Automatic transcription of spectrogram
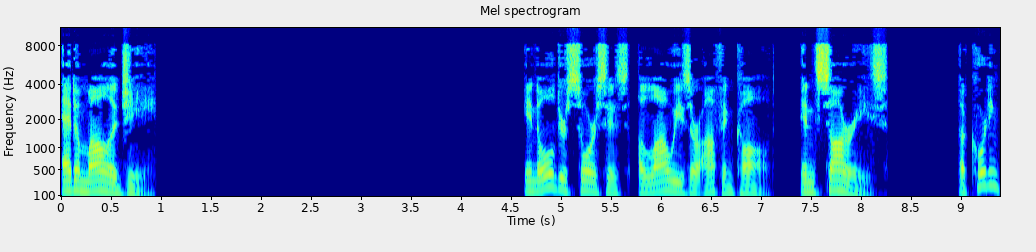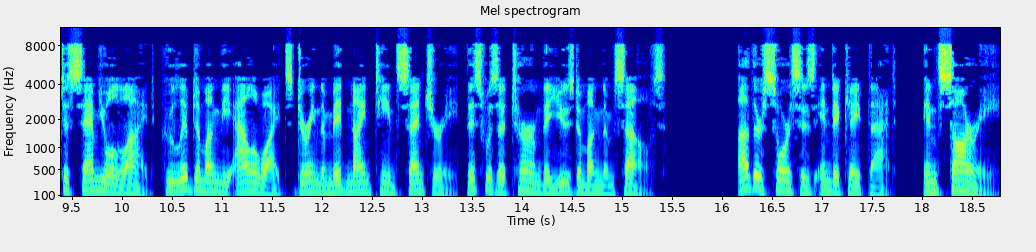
Etymology In older sources, Alawis are often called Ansaris. According to Samuel Lyde, who lived among the Alawites during the mid-19th century, this was a term they used among themselves. Other sources indicate that Ansari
